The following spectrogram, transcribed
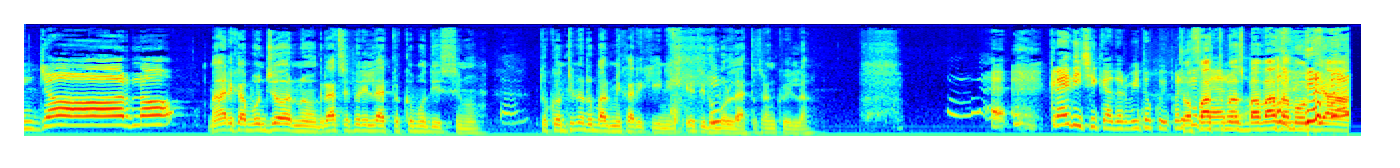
Buongiorno. Marica, buongiorno, grazie per il letto, è comodissimo. Tu continui a rubarmi i carichini, io ti rubo il letto, tranquilla. Eh, credici che ha dormito qui Ti ho fatto vero. una sbavata mondiale.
